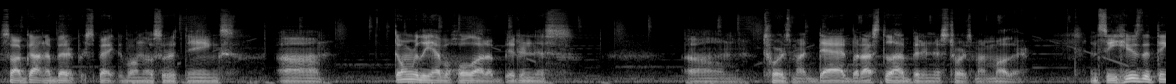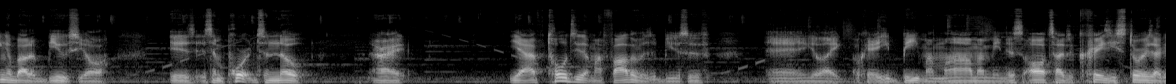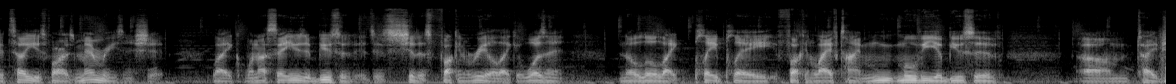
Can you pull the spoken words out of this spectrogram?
So I've gotten a better perspective on those sort of things. Um, don't really have a whole lot of bitterness um, towards my dad, but I still have bitterness towards my mother. And see, here's the thing about abuse, y'all, is it's important to note. All right, yeah, I've told you that my father was abusive, and you're like, okay, he beat my mom. I mean, there's all types of crazy stories I could tell you as far as memories and shit. Like when I say he was abusive, it just shit is fucking real. Like it wasn't no little like play play fucking lifetime movie abusive um, type.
